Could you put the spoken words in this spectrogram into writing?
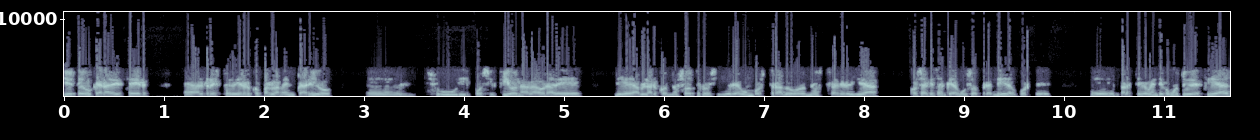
yo tengo que agradecer eh, al resto del arco parlamentario eh, su disposición a la hora de, hablar con nosotros y le hemos mostrado nuestra realidad, cosa que se han quedado muy sorprendidos porque eh, prácticamente, como tú decías,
